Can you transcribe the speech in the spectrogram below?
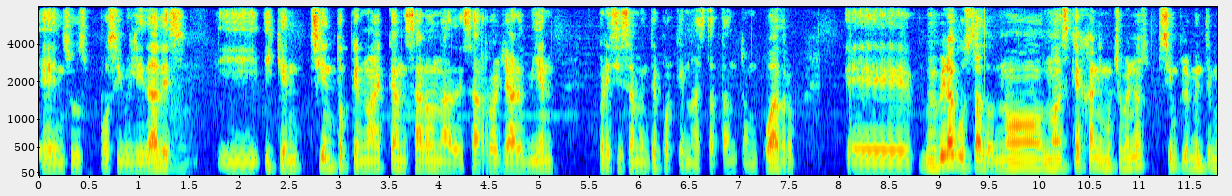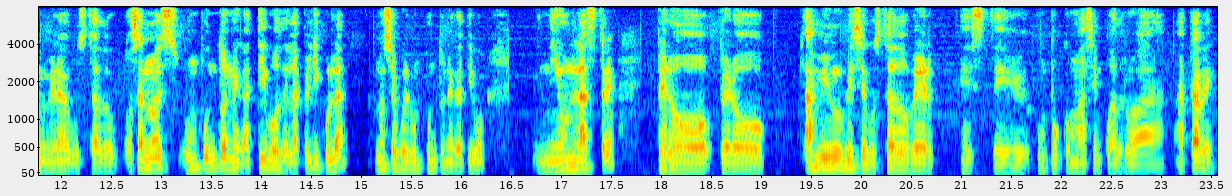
en sus posibilidades y, y, que siento que no alcanzaron a desarrollar bien precisamente porque no está tanto en cuadro. Eh, me hubiera gustado, no, no es queja ni mucho menos, simplemente me hubiera gustado, o sea, no es un punto negativo de la película, no se vuelve un punto negativo, ni un lastre, pero, pero a mí me hubiese gustado ver este, un poco más en cuadro a, a Tabe.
